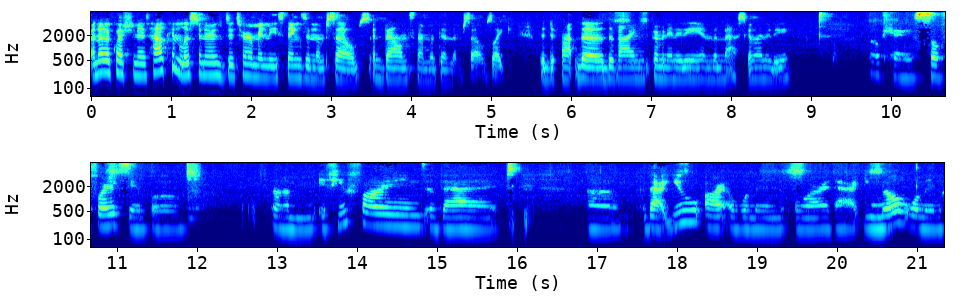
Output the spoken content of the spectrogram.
another question is how can listeners determine these things in themselves and balance them within themselves like the defi- the divine femininity and the masculinity? Okay, so for example, um, if you find that um, that you are a woman or that you know a woman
